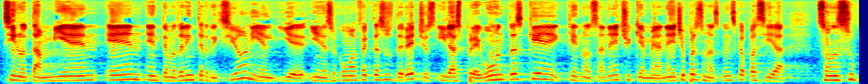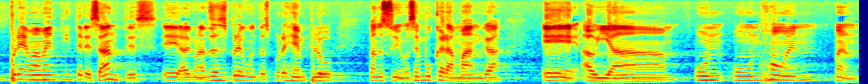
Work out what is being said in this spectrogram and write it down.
sino también en, en temas de la interdicción y, el, y, en eso cómo afecta sus derechos. Y las preguntas que, que, nos han hecho y que me han hecho personas con discapacidad son supremamente interesantes. Eh, algunas de esas preguntas, por ejemplo, cuando estuvimos en Bucaramanga, había un, un, joven, bueno,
